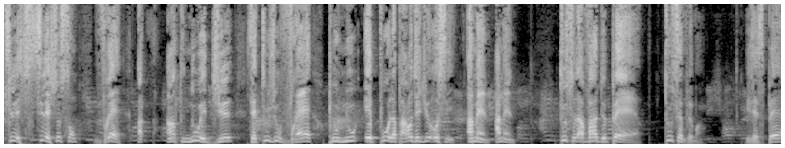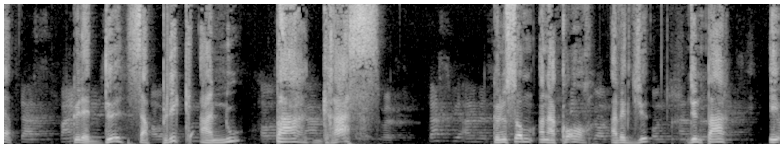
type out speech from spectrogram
si les, choses sont vraies entre nous et Dieu, c'est toujours vrai pour nous et pour la parole de Dieu aussi. Amen. Amen. Tout cela va de pair, tout simplement. Et j'espère que les deux s'appliquent à nous par grâce, que nous sommes en accord avec Dieu d'une part et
